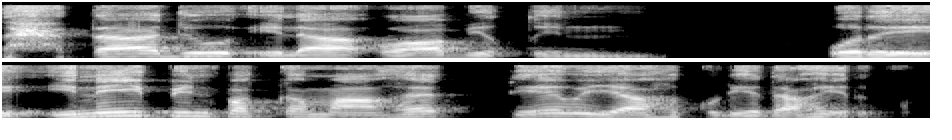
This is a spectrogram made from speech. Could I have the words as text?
தஹ்தாஜு இலா ராபித்தின் ஒரு இணைப்பின் பக்கமாக தேவையாக கூடியதாக இருக்கும்.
